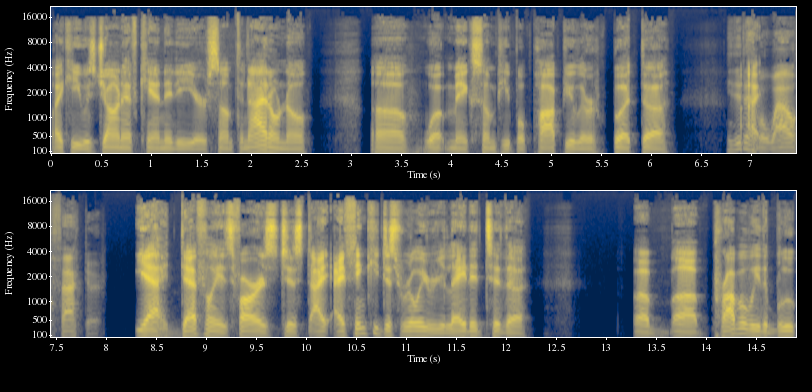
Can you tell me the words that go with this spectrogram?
like he was John F. Kennedy or something. I don't know uh, what makes some people popular, but uh, He did have I- a wow factor. yeah, definitely. As far as just, I, I think he just really related to the, uh, uh, probably the blue,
